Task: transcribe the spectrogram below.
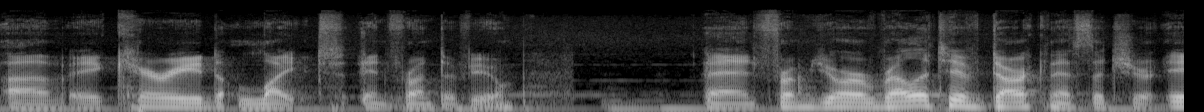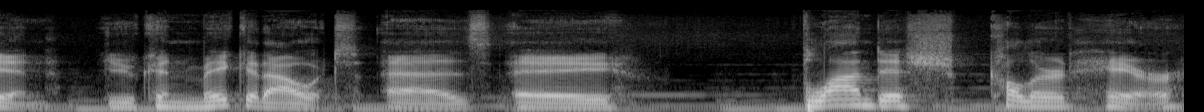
of a carried light in front of you. And from your relative darkness that you're in, you can make it out as a blondish colored hair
